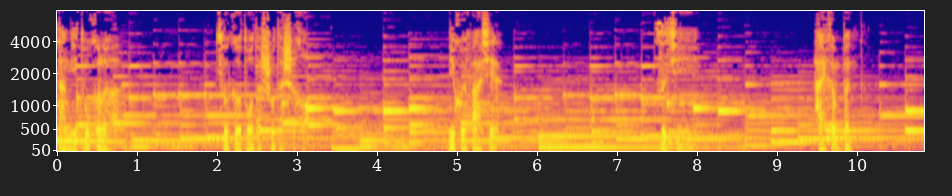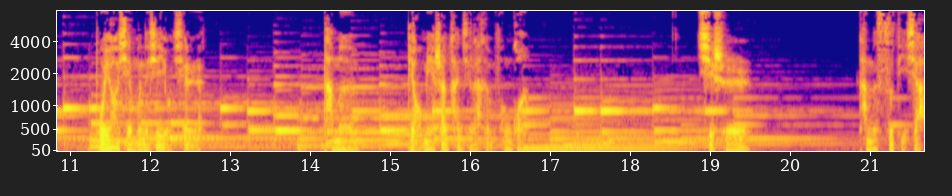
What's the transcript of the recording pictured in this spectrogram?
当你读够了足够多的书的时候，你会发现。自己还很笨，不要羡慕那些有钱人，他们表面上看起来很风光，其实他们私底下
